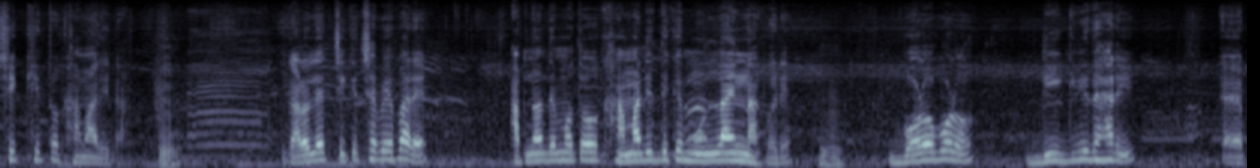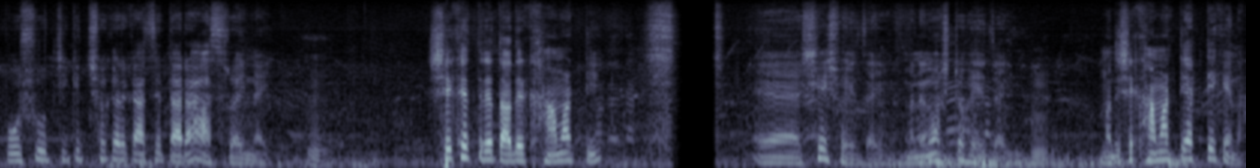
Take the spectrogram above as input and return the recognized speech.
শিক্ষিত খামারিরা হুম। গাড়লের চিকিৎসা ব্যাপারে আপনাদের মতো খামারির দিকে মূল্যায়ন না করে হুম। বড় বড় ডিগ্রিধারী পশু চিকিৎসকের কাছে তারা আশ্রয় নেয়। সেক্ষেত্রে তাদের খামারটি শেষ হয়ে যায় মানে নষ্ট হয়ে যায়। মানে সে খামারটি আর টেকে না।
